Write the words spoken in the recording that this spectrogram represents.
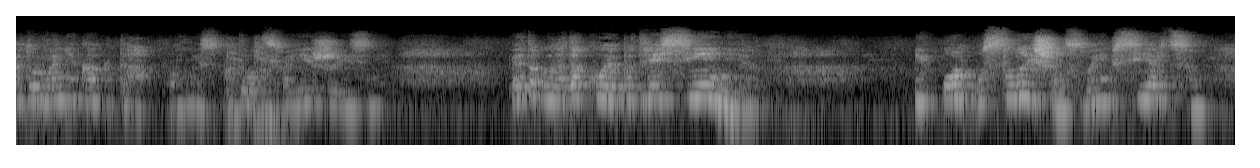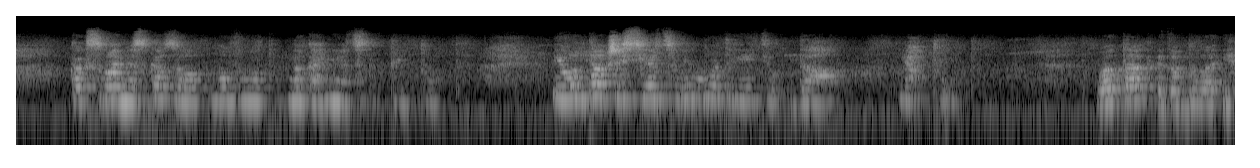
которого никогда он не испытывал в своей жизни. Это было такое потрясение. И он услышал своим сердцем, как с вами сказал, ну вот, наконец-то ты тут. И он также сердцем ему ответил, да, я тут. Вот так это была их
